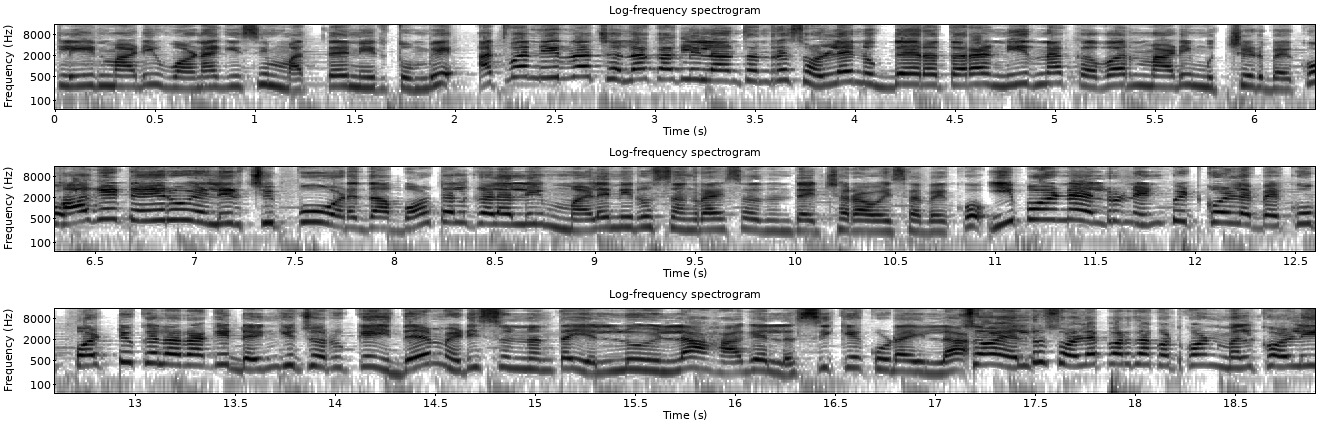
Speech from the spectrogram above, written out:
ಕ್ಲೀನ್ ಮಾಡಿ ಒಣಗಿಸಿ ಮತ್ತೆ ನೀರ್ ತುಂಬಿ, ಅಥವಾ ನೀರ್ನ ಚೆಲ್ಲಕ್ಕಾಗ್ಲಿಲ್ಲ ಅಂತಂದ್ರೆ ಸೊಳ್ಳೆ ನುಗ್ದೇ ಇರೋ ತರ ನೀರ್ನ ಕವರ್ ಮಾಡಿ ಮುಚ್ಚಿಡ್ಬೇಕು. ಹಾಗೆ ಟೈರು, ಎಳಿರ್, ಚಿಪ್ಪು ಒಡೆದ ಬಾಟಲ್ಗಳಲ್ಲಿ ಮಳೆ ನೀರು ಸಂಗ್ರಹಿಸದಂತೆ ಎಚ್ಚರ ವಹಿಸಬೇಕು. ಈ ಪಾಯಿಂಟ್ನ ಎಲ್ಲರೂ ನೆನ್ಪಿಟ್ಕೊಳ್ಳಬೇಕು. ಪರ್ಟಿಕ್ಯುಲರ್ ಆಗಿ ಡೆಂಗ್ಯೂ ಜ್ವರಕ್ಕೆ ಇದೇ ಮೆಡಿಸಿನ್ ಅಂತ ಎಲ್ಲೂ ಇಲ್ಲ, ಹಾಗೆ ಲಸಿಕೆ ಕೂಡ ಇಲ್ಲ. ಸೊ ಎಲ್ಲರೂ ಸೊಳ್ಳೆ ಪರ್ದ ಕಟ್ಕೊಂಡು ಮಲ್ಕೊಳ್ಳಿ,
